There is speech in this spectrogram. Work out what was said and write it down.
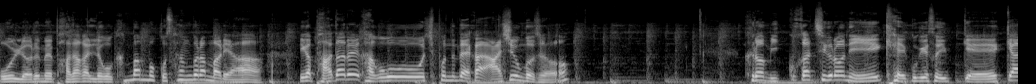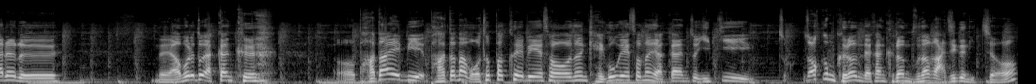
올 여름에 바다 가려고 큰맘 먹고 산 거란 말이야. 그러니까 바다를 가고 싶었는데 약간 아쉬운 거죠. 그럼 입고 같이 그러니 계곡에서 입게 까르르. 네 아무래도 약간 그 어, 바다에 비해 바다나 워터파크에 비해서는 계곡에서는 약간 좀 입기 조, 조금 그런 약간 그런 문화가 아직은 있죠.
